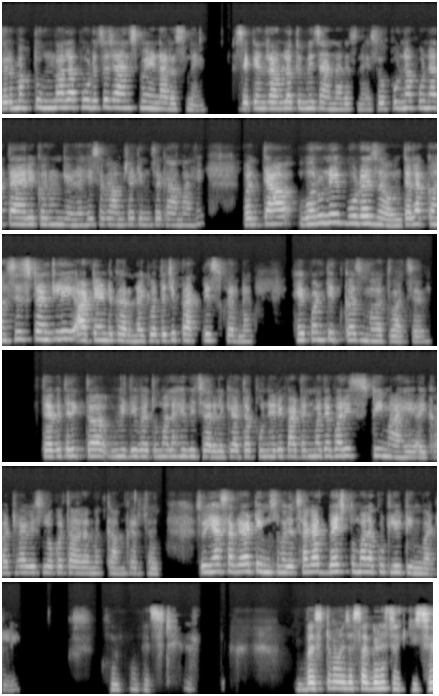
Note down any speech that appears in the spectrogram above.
तर मग तुम्हाला पुढचा चान्स मिळणारच नाही. सेकंड राउंडला तुम्ही जाणारच नाही. सो पुन्हा-पुन्हा तयारी करून घेणं हे सगळं आमच्या टीमचं काम आहे. पण त्यावरूनही पुढे जाऊन त्याला कन्सिस्टंटली अटेंड करणं किंवा त्याची प्रॅक्टिस करणं, हे पण तितकंच महत्वाचं आहे. त्या व्यतिरिक्त मी दिव्या तुम्हाला हे विचारेल, की आता पुणेरी पॅटर्नमध्ये बरीच टीम आहे. एक 18-20 लोकं तर आरामात काम करतात. सो ह्या सगळ्या टीम्समध्ये सगळ्यात बेस्ट तुम्हाला कुठली टीम वाटली? बेस्ट. बेस्ट म्हणजे सगळेच आहेत तिचे.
